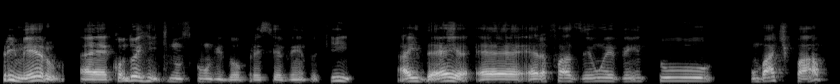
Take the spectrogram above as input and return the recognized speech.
Primeiro, é, quando o Henrique nos convidou para esse evento aqui, a ideia é, era fazer um evento, um bate-papo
